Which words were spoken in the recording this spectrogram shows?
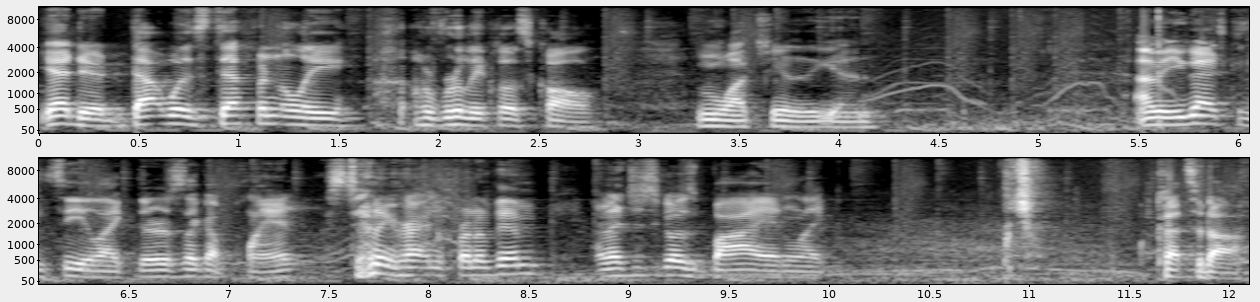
Yeah, dude, that was definitely a really close call. I'm watching it again. I mean, you guys can see, like, there's like a plant standing right in front of him, and it just goes by and like, cuts it off.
